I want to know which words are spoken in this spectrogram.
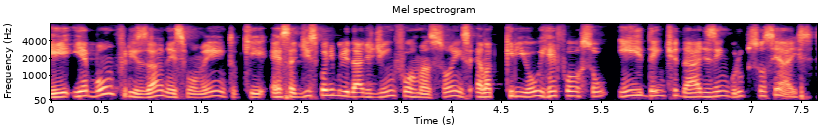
E, e, é bom frisar nesse momento que essa disponibilidade de informações, ela criou e reforçou identidades em grupos sociais.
